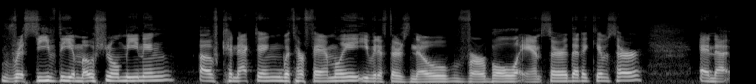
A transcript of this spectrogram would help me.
receive the emotional meaning of connecting with her family, even if there's no verbal answer that it gives her. And uh,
